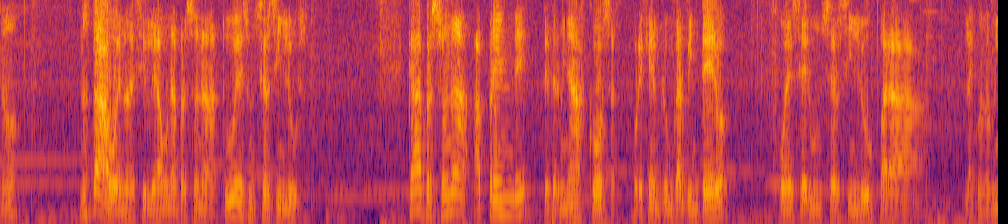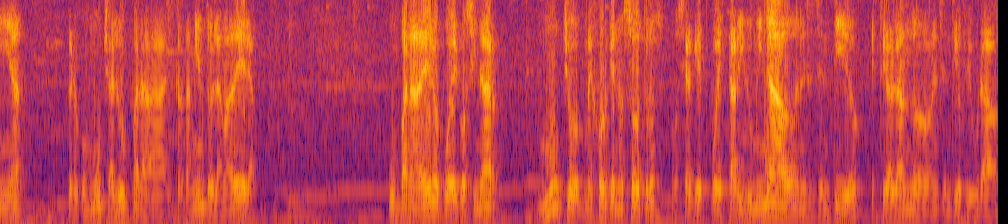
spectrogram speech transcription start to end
¿no? No está bueno decirle a una persona, tú eres un ser sin luz. Cada persona aprende determinadas cosas. Por ejemplo, un carpintero puede ser un ser sin luz para la economía, pero con mucha luz para el tratamiento de la madera. Un panadero puede cocinar mucho mejor que nosotros, o sea que puede estar iluminado en ese sentido, estoy hablando en sentido figurado,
